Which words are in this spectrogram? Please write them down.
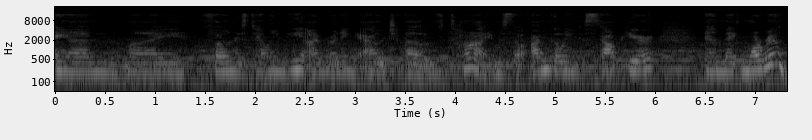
And my phone is telling me I'm running out of time, so I'm going to stop here and make more room.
